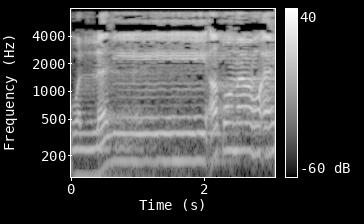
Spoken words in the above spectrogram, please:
والذي اطمع ان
